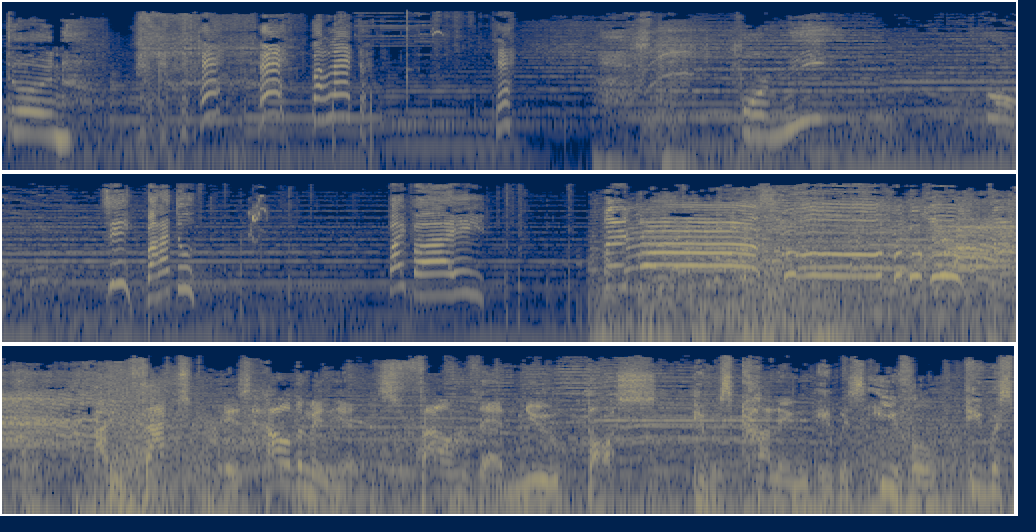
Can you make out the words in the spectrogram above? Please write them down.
done. For me? And that is how the minions found their new boss. He was cunning, he was evil, he was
